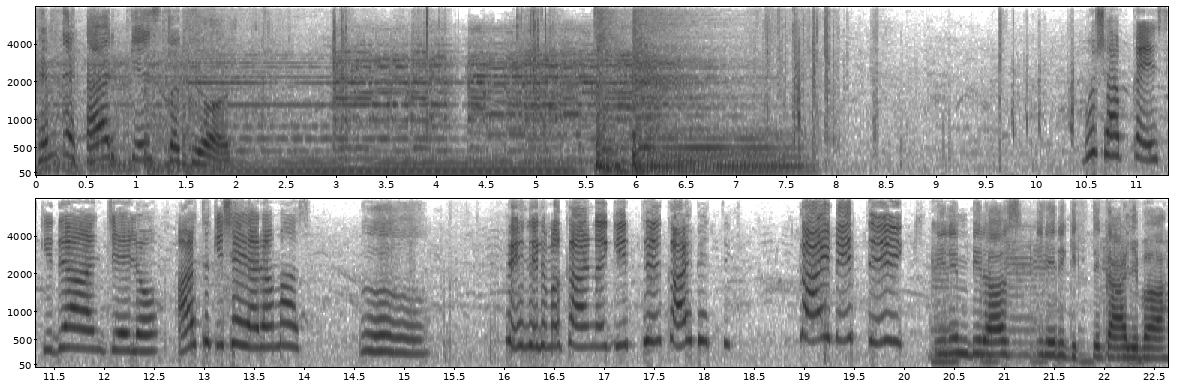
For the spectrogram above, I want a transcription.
Hem de herkes takıyor. Bu şapka eskidi Angelo. Artık işe yaramaz. Aa, Peynirli makarna gitti. Kaybettik. Kaybettik. Bilim biraz ileri gitti galiba.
